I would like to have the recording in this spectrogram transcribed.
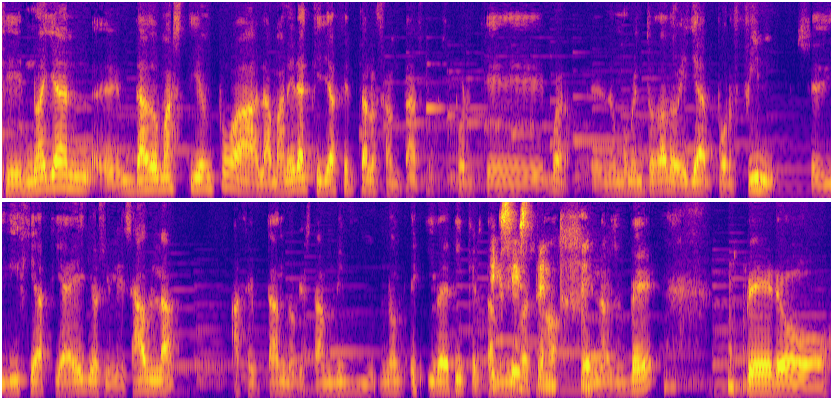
que no hayan eh, dado más tiempo a la manera que ella acepta a los fantasmas. Porque, bueno, en un momento dado ella por fin se dirige hacia ellos y les habla, aceptando que están vivos, no iba a decir que están Existen. vivos, no, que nos ve, pero,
